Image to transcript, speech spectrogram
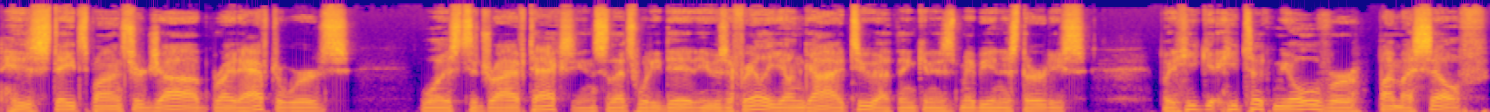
his state sponsored job right afterwards was to drive taxi. And so that's what he did. He was a fairly young guy too, I think in his, maybe in his thirties, but he, he took me over by myself.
